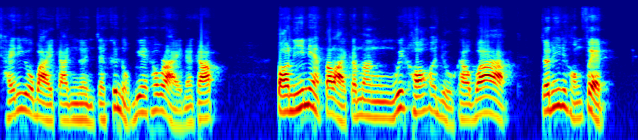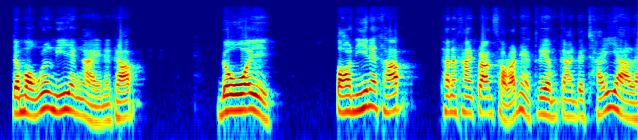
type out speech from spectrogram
ใช้นโยบายการเงินจะขึ้นดอกเบี้ยเท่าไหร่นะครับ ตอนนี้เนี่ยตลาดกำลังวิเคราะห์กันอยู่ครับว่า เจ้าหน้าที่ของเฟดจะมองเรื่องนี้ยังไงนะครับ โดยตอนนี้นะครับธนาคารกลางสหรัฐเนี่ยเตรียมการจะใช้ยาแร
